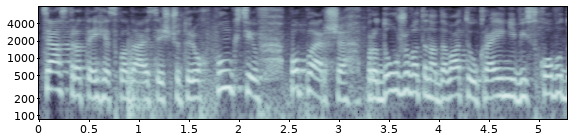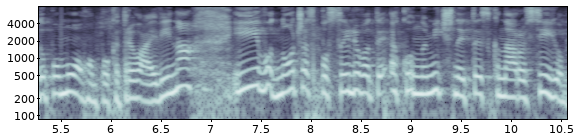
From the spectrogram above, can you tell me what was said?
Ця стратегія складається із чотирьох пунктів: по-перше, продовжувати надавати Україні військову допомогу, поки триває війна, і водночас посилювати економічний тиск на Росію.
